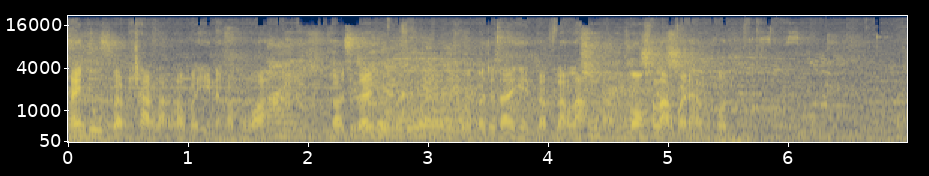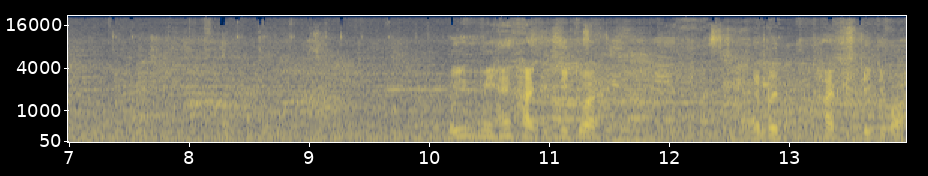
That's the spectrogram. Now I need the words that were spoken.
ให้ดูแบบฉากหลังเราไปเองนะครับ เพราะว่าเราจะได้ดูไปด้วยทุกคนก็จะได้เห็นแบบหลังๆ มองข้างหลังไปนะครับทุกคนอุ้ยมีให้ถ่ายพิกติกด้วยเดี๋ยวไป ถ่ายพิกติกดีกว่า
